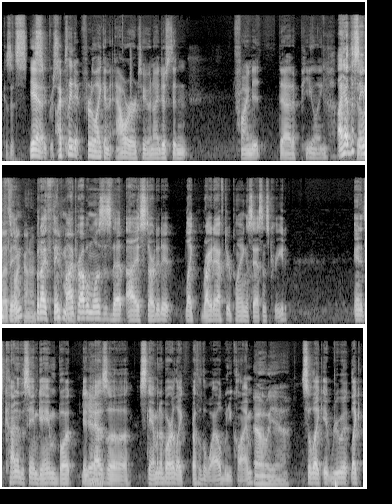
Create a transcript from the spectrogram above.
because it's Yeah, super, super I played good. it for like an hour or two, and I just didn't find it that appealing. I had the So same that's why I thing, kinda but I think dipped my problem was is that I started it like right after playing Assassin's Creed, and it's kind of the same game, but it Yeah. has a stamina bar like Breath of the Wild when you climb. Oh yeah. So like it ruined like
